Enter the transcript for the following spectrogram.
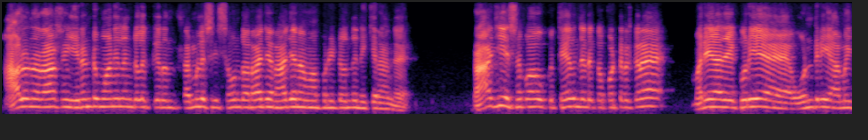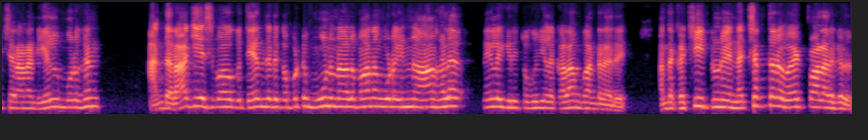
ஆளுநராக இரண்டு மாநிலங்களுக்கு இருந்த தமிழிசை சவுந்தரராஜன் ராஜினாமா பண்ணிட்டு வந்து நிக்கிறாங்க. ராஜ்யசபாவுக்கு தேர்ந்தெடுக்கப்பட்டிருக்கிற மரியாதைக்குரிய ஒன்றிய அமைச்சரான எல் முருகன் அந்த ராஜ்யசபாவுக்கு தேர்ந்தெடுக்கப்பட்டு மூணு நாலு மாதம் கூட இன்னும் ஆகல. நீலகிரி தொகுதியில கலாம் காண்றாரு. அந்த கட்சியினுடைய நட்சத்திர வேட்பாளர்கள்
